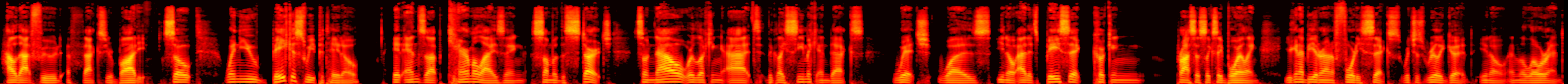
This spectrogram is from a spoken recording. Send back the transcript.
how that food affects your body. So when you bake a sweet potato, it ends up caramelizing some of the starch. So now we're looking at the glycemic index, which was, you know, at its basic cooking process, like say boiling, you're going to be at around a 46, which is really good, you know, and the lower end.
